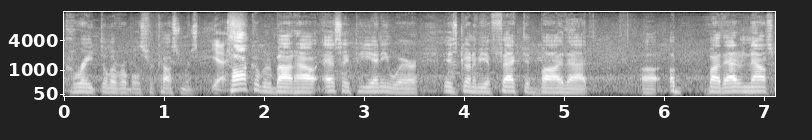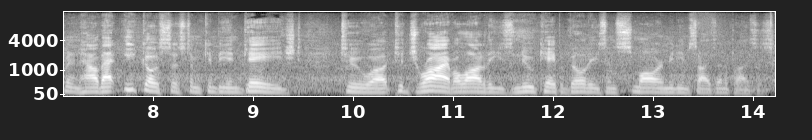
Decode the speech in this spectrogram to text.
great deliverables for customers. Yes. Talk a bit about how SAP Anywhere is going to be affected by that, uh, by that announcement and how that ecosystem can be engaged to, uh, to drive a lot of these new capabilities in smaller and medium-sized enterprises.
